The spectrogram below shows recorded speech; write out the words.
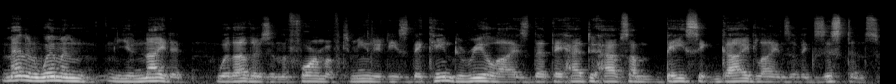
men and women united, with others in the form of communities, they came to realize that they had to have some basic guidelines of existence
